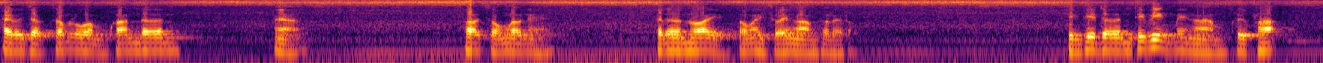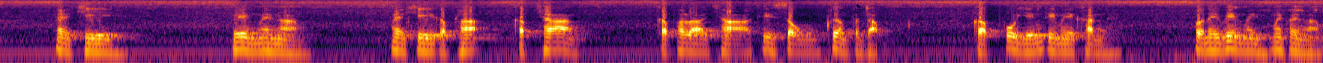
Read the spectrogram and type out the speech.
ให้รู้จักสำรวมการเดินเนี่ยพระสงฆ์เราเนี่ยจะเดินไวก็ไม่สวยงามเท่าไหร่หรอกสิ่งที่เดินที่วิ่งไม่งาม คือพระแม่ชีวิ่งไม่งามแม่ชีกับพระกับช่าง กับพระราชาที่ทรงเครื่องประดับ กับผู้หญิงที่มีคันเพราะในวิ่งไม่ไม่ค่อยงาม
